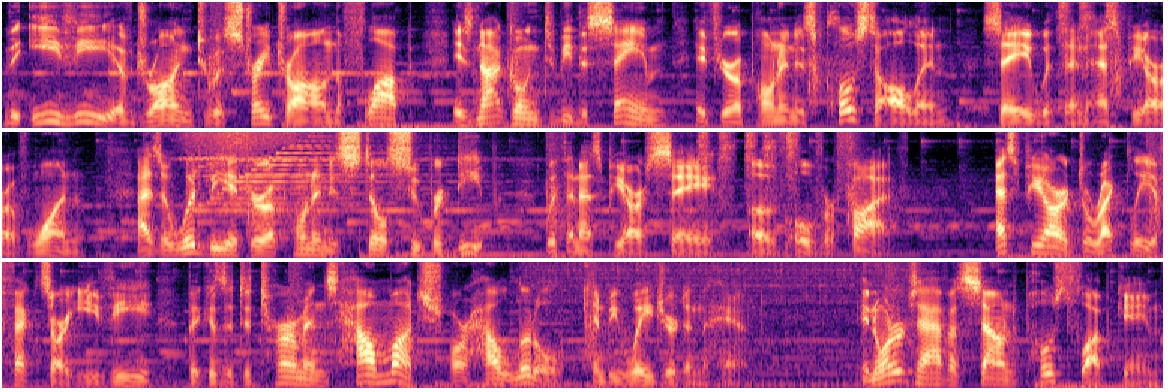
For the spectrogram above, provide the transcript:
The EV of drawing to a straight draw on the flop is not going to be the same if your opponent is close to all in, say with an SPR of 1, as it would be if your opponent is still super deep with an SPR, say, of over 5. SPR directly affects our EV because it determines how much or how little can be wagered in the hand. In order to have a sound post-flop game,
